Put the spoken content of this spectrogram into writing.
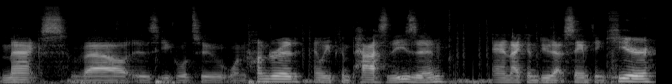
max val is equal to 100, and we can pass these in, and I can do that same thing here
